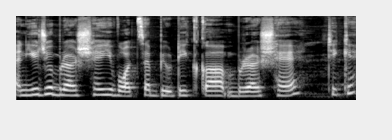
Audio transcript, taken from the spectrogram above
एंड ये जो ब्रश है, ये व्हाट्सएप ब्यूटी का ब्रश है, ठीक है?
